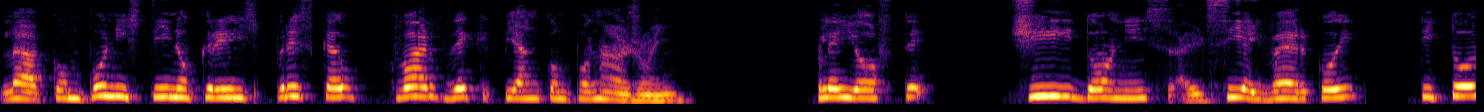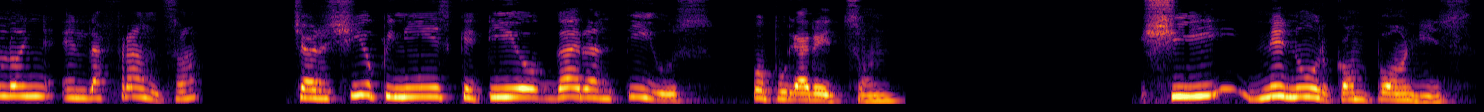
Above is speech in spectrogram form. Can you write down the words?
la componistino creis prescau quardec pian componajoin. Plei ofte Si donis al siai vercoi titoloin en la Franza, char si opinis che tio garantius popularetson. Si ne nur componis.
